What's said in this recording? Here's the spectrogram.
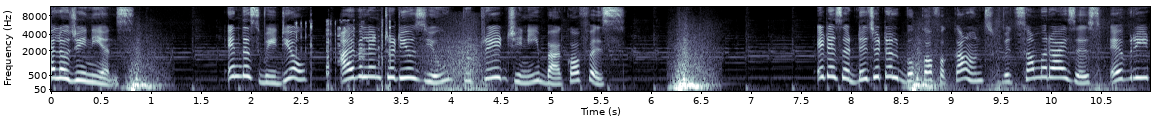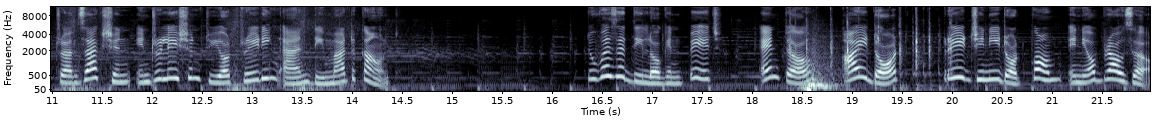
Hello Genians! In this video, I will introduce you to Tradejini Back Office. It is a digital book of accounts which summarizes every transaction in relation to your trading and demat account. To visit the login page, enter i.tradejini.com in your browser.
